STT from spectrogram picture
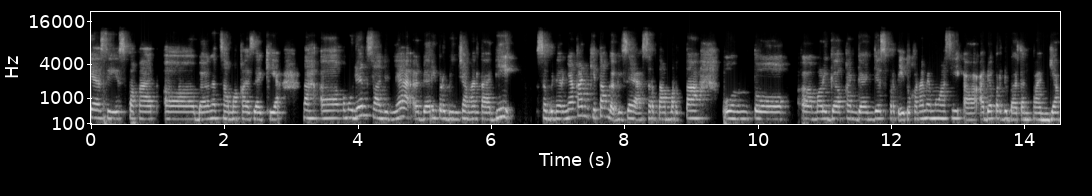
Iya sih, sepakat uh, banget sama Kak Zakia. Nah, uh, kemudian selanjutnya uh, dari perbincangan tadi, sebenarnya kan kita nggak bisa ya serta merta untuk uh, melegalkan ganja seperti itu karena memang masih uh, ada perdebatan panjang.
